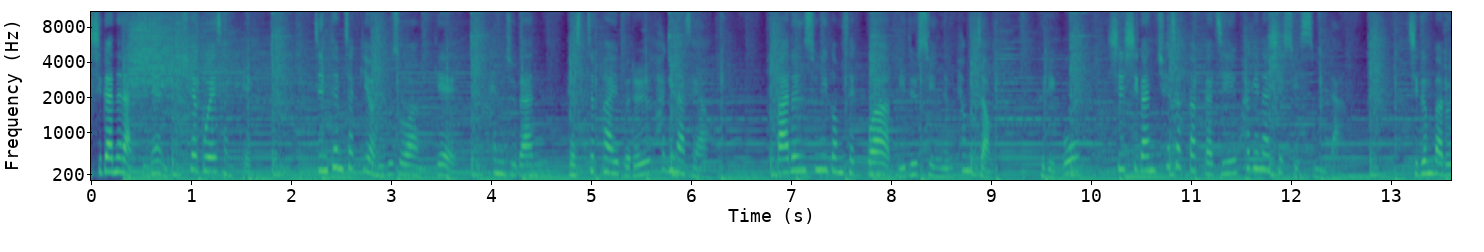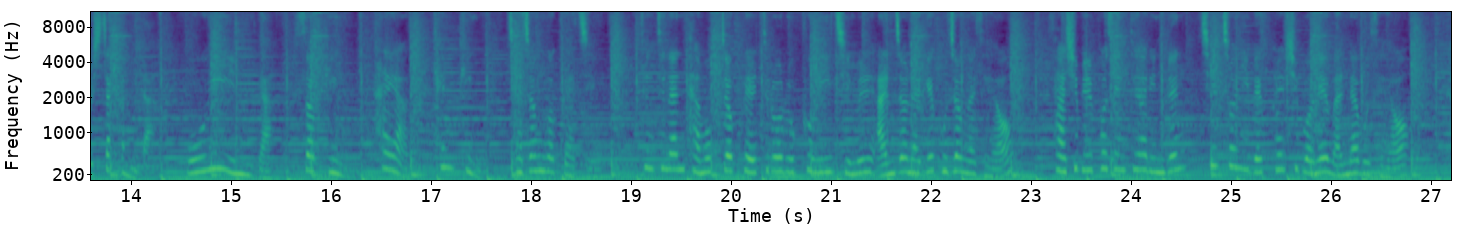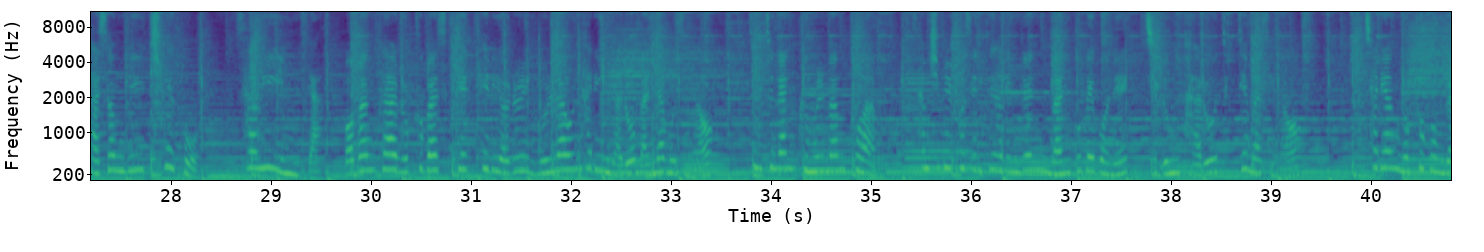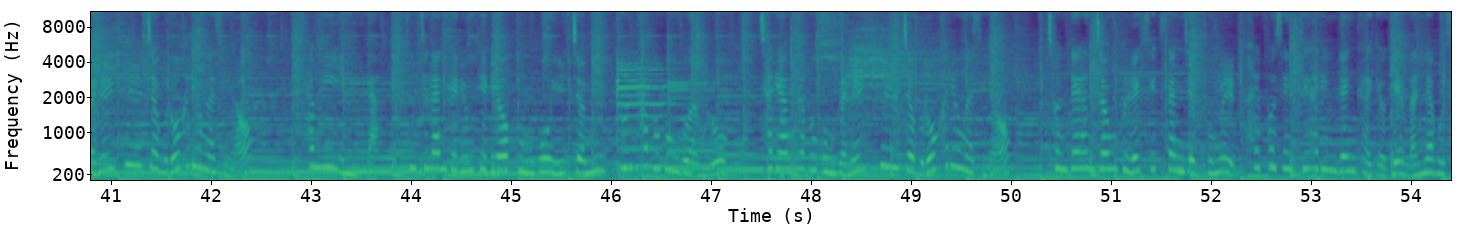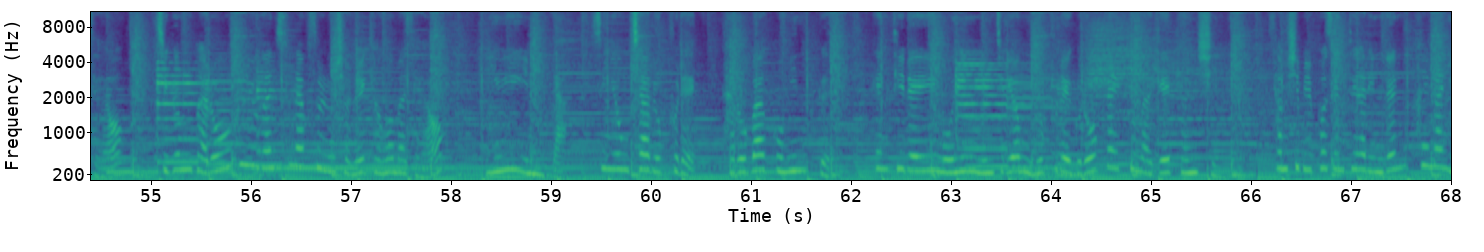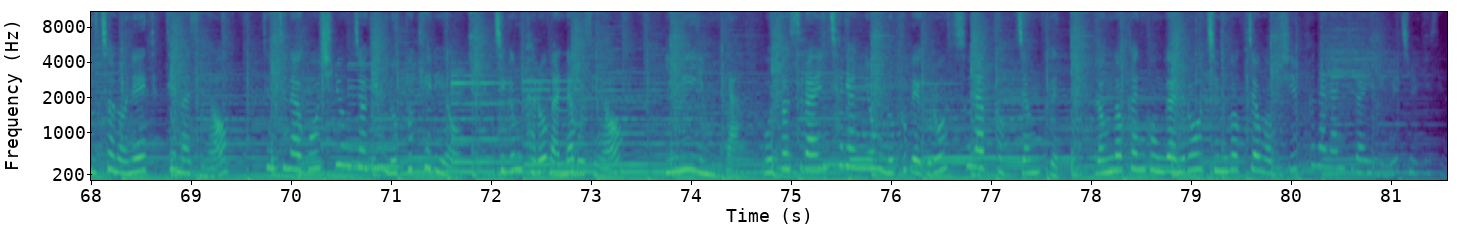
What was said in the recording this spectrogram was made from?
시간을 아끼는 최고의 선택. 찐템 찾기 연구소와 함께 한 주간 베스트 5를 확인하세요. 빠른 순위 검색과 믿을 수 있는 평점, 그리고 실시간 최저가까지 확인하실 수 있습니다. 지금 바로 시작합니다. 5위입니다. 서핑, 카약, 캠핑, 자전거까지 튼튼한 다목적 벨트로 루프 위 짐을 안전하게 고정하세요. 41% 할인된 7,280원에 만나보세요. 가성비 최고 4위입니다. 어방카 루프 바스켓 캐리어를 놀라운 할인가로 만나보세요. 튼튼한 그물망 포함 31% 할인된 1,900원에 지금 바로 득템하세요. 차량 루프 공간을 효율적으로 활용하세요. 3위입니다. 튼튼한 대륙 캐리어 공고 1.2톤 하부 공고함으로 차량 하부 공간을 효율적으로 활용하세요. 천대 한정 블랙 색상 제품을 8% 할인된 가격에 만나보세요. 지금 바로 훌륭한 수납 솔루션을 경험하세요. 2위입니다. 승용차 루프렉, 가로바 고민 끝. 헨티레이 모닝 민트형 루프렉으로 깔끔하게 변신. 31% 할인된 82,000원에 득템하세요. 튼튼하고 실용적인 루프 캐리어. 지금 바로 만나보세요. 2위입니다. 모터스라인 차량용 루프백으로 수납 걱정 끝. 넉넉한 공간으로 짐 걱정 없이 편안한 드라이빙.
